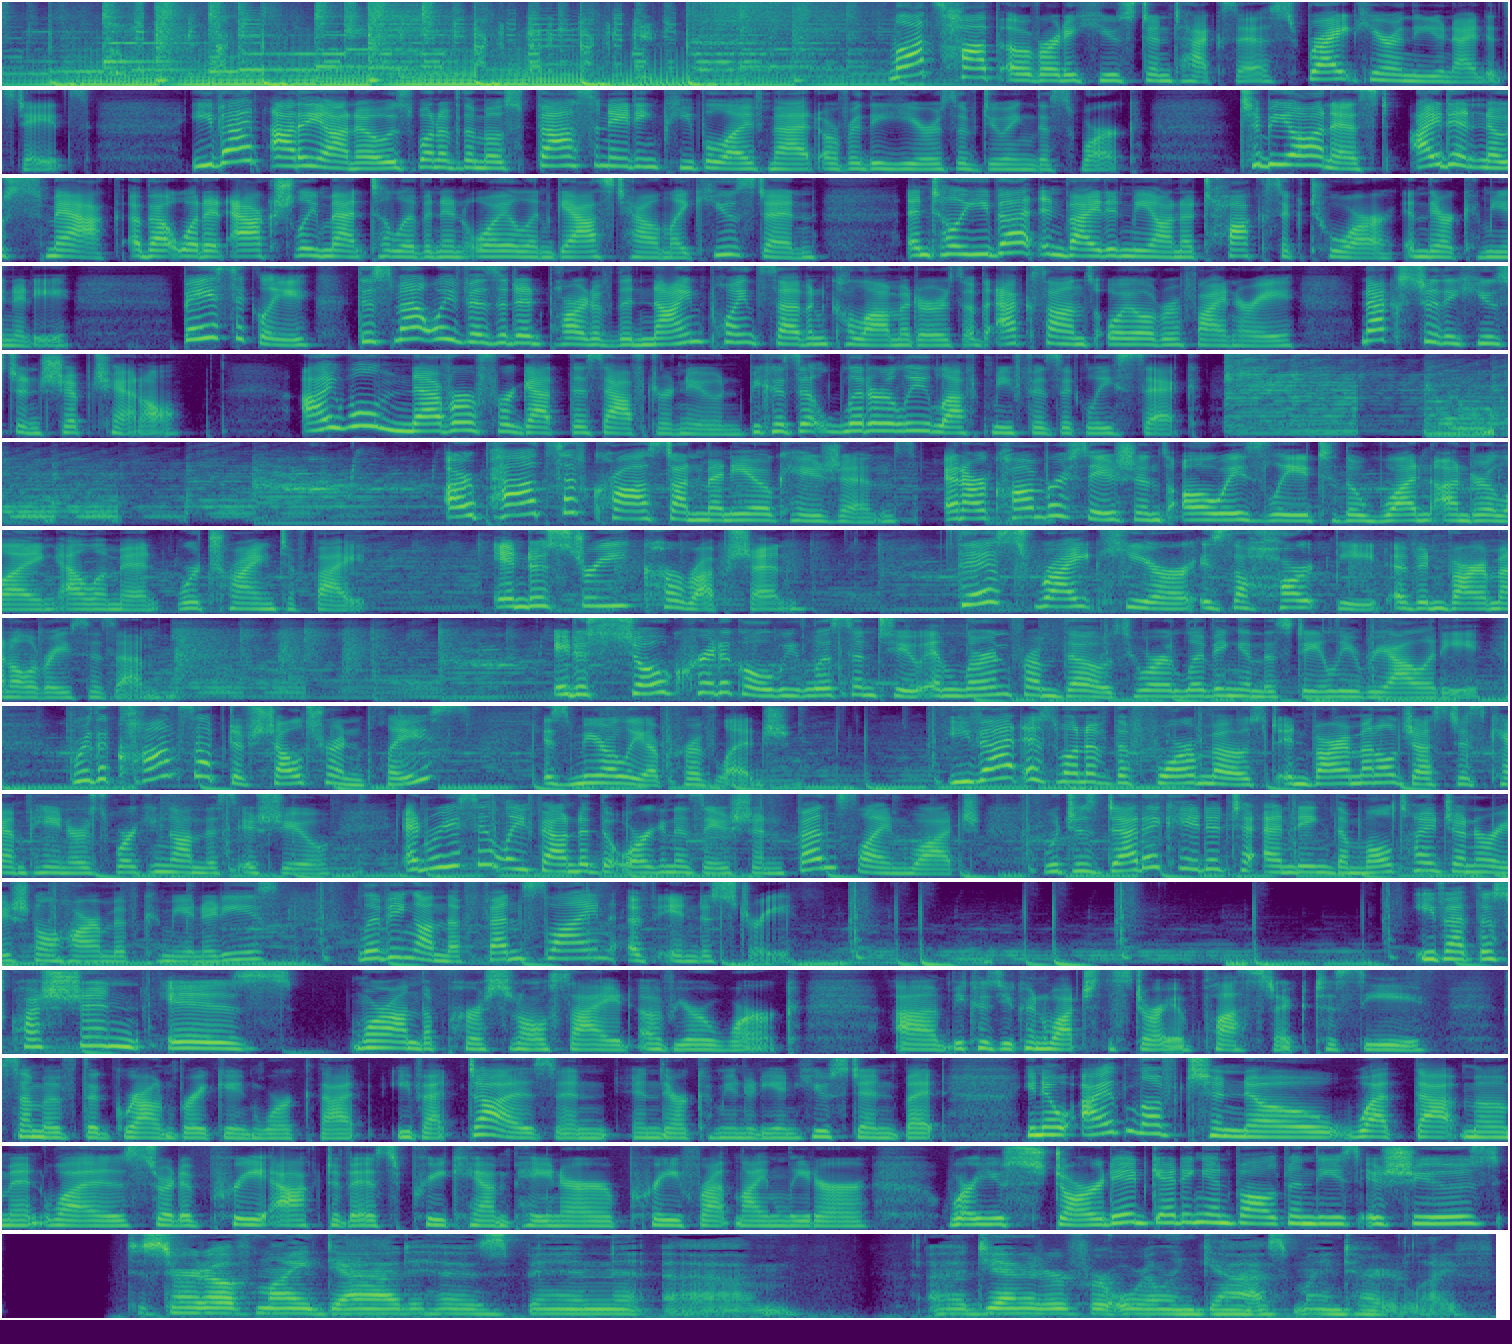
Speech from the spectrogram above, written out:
Let's hop over to Houston, Texas, right here in the United States. Yvette Arellano is one of the most fascinating people I've met over the years of doing this work. To be honest, I didn't know smack about what it actually meant to live in an oil and gas town like Houston until Yvette invited me on a toxic tour in their community Basically, this meant we visited part of the 9.7 kilometers of Exxon's oil refinery next to the Houston Ship Channel. I will never forget this afternoon because it literally left me physically sick. Our paths have crossed on many occasions, and our conversations always lead to the one underlying element we're trying to fight industry corruption. This right here is the heartbeat of environmental racism. It is so critical we listen to and learn from those who are living in this daily reality, where the concept of shelter in place is merely a privilege. Yvette is one of the foremost environmental justice campaigners working on this issue and recently founded the organization Fenceline Watch, which is dedicated to ending the multi generational harm of communities living on the fence line of industry. Yvette, this question is more on the personal side of your work uh, because you can watch the story of plastic to see some of the groundbreaking work that Yvette does in, in their community in Houston. But, you know, I'd love to know what that moment was, sort of pre activist, pre campaigner, pre frontline leader, where you started getting involved in these issues. To start off, my dad has been um, a janitor for oil and gas my entire life.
